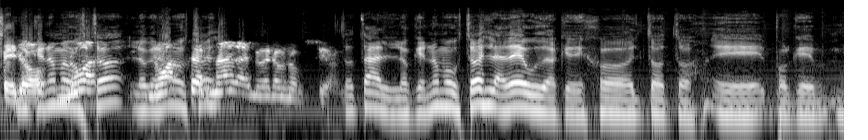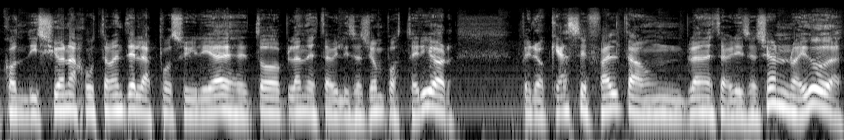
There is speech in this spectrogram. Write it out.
pero lo que no me gustó, lo que no, hacer nada no era una opción. Total, lo que no me gustó es la deuda que dejó el Toto, eh, porque condiciona justamente las posibilidades de todo plan de estabilización posterior pero que hace falta un plan de estabilización, no hay duda.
